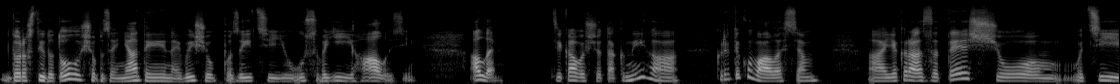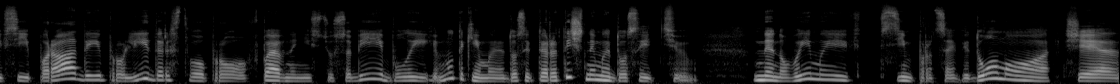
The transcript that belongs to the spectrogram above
дорости до того, щоб зайняти найвищу позицію у своїй галузі. Але цікаво, що та книга критикувалася. Якраз за те, що ці всі поради про лідерство, про впевненість у собі були ну, такими досить теоретичними, досить не новими, всім про це відомо. Ще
